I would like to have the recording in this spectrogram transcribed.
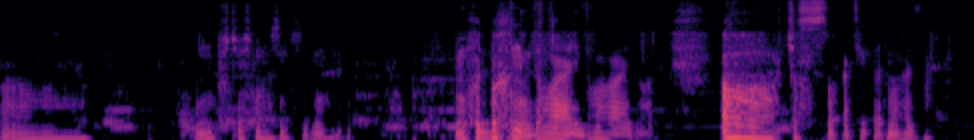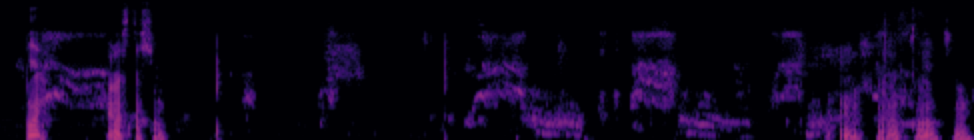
А, Не пустись в магазин сидел. Ну хоть бы хны, давай, давай, давай. О, чё, сука, теперь магазин. Я растащил. Может, третьего.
